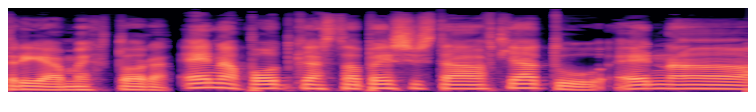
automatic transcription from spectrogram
13 μέχρι τώρα. Ένα podcast θα πέσει στα αυτιά του, ένα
